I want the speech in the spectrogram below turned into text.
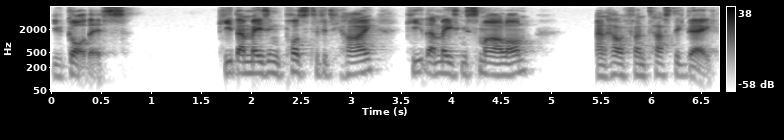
You've got this. Keep that amazing positivity high. Keep that amazing smile on, and have a fantastic day.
